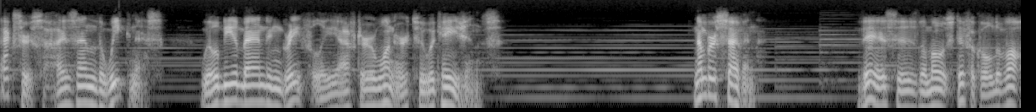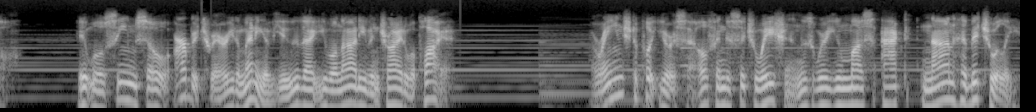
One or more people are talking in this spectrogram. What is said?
exercise and the weakness will be abandoned gratefully after one or two occasions. Number 7. This is the most difficult of all. It will seem so arbitrary to many of you that you will not even try to apply it. Arrange to put yourself into situations where you must act non habitually,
